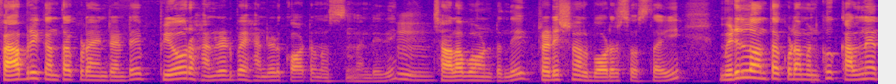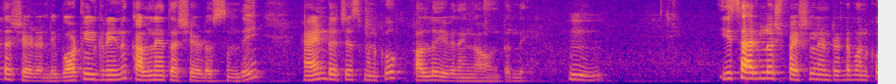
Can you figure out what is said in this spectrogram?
ఫ్యాబ్రిక్ అంతా కూడా ఏంటంటే pure hundred by hundred cotton వస్తుందండి ఇది. చాలా బాగుంటుంది. ట్రెడిషనల్ బార్డర్స్ వస్తాయి. మిడిల్లో అంతా కూడా మనకు కల్నేత షేడ్ అండి. బాటిల్ గ్రీన్ కల్నేత షేడ్ వస్తుంది. హ్యాండ్ వచ్చేసి మనకు పళ్ళు ఈ విధంగా ఉంటుంది. ఈ శారీలో స్పెషల్ ఏంటంటే మనకు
